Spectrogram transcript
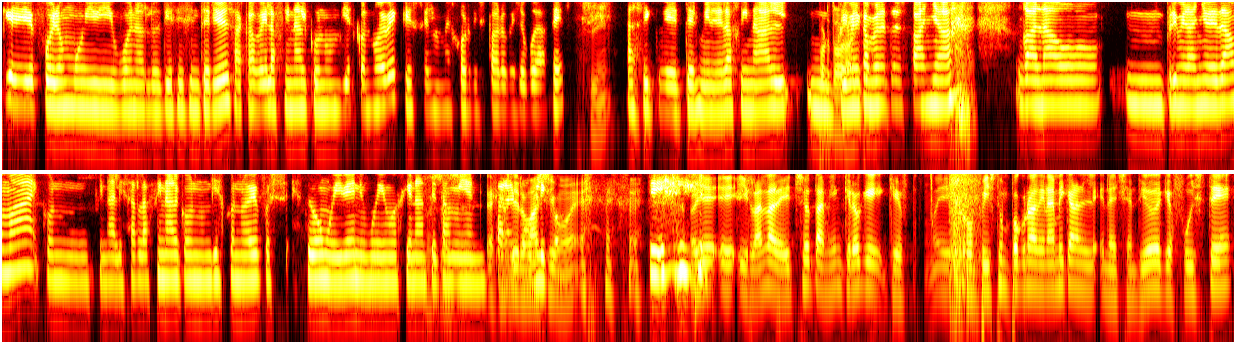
que fueron muy buenos los 10 interiores. Acabé la final con un 10,9, que es el mejor disparo que se puede hacer. Así que terminé la final, primer campeonato de España, ganado primer año de dama, con finalizar la final con un 10 con 9, pues estuvo muy bien y muy emocionante pues también. Es, casi lo máximo, ¿eh? Sí. Oye, eh, Irlanda, de hecho, también creo que, eh, rompiste un poco una dinámica en el, sentido de que fuiste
